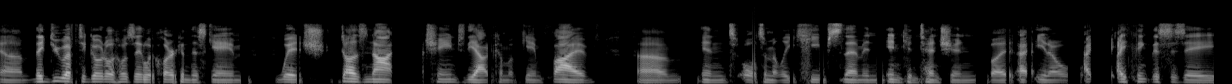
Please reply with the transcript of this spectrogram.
Um, they do have to go to Jose Leclerc in this game, which does not change the outcome of Game Five, um, and ultimately keeps them in, in contention. But uh, you know, I, I think this is a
